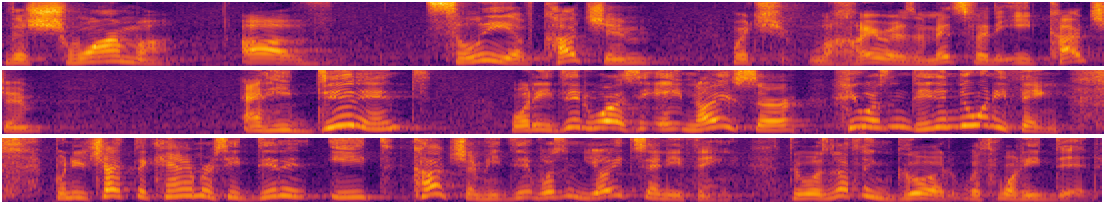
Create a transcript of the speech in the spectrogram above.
the shawarma of tzli, of kachim, which l'chayra is a mitzvah to eat kachim, and he didn't, what he did was he ate nicer. He wasn't. He didn't do anything. When he checked the cameras, he didn't eat kachim. He did, wasn't yoitz anything. There was nothing good with what he did.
